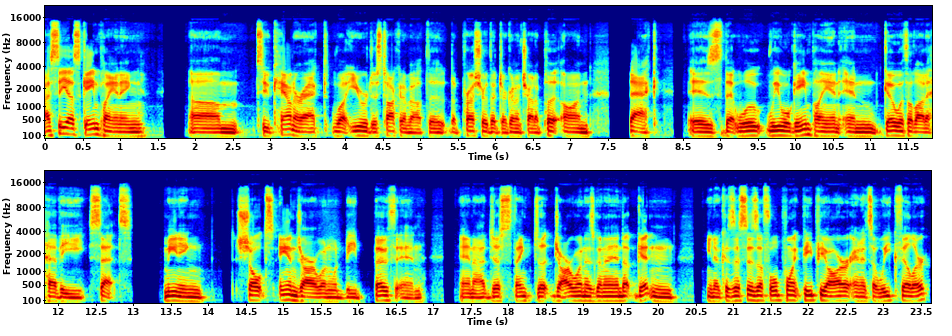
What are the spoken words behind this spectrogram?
I see us game planning um, to counteract what you were just talking about the the pressure that they're going to try to put on Dak is that we'll, we will game plan and go with a lot of heavy sets, meaning Schultz and Jarwin would be both in. And I just think Jarwin is going to end up getting, you know, because this is a full point PPR and it's a week filler.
